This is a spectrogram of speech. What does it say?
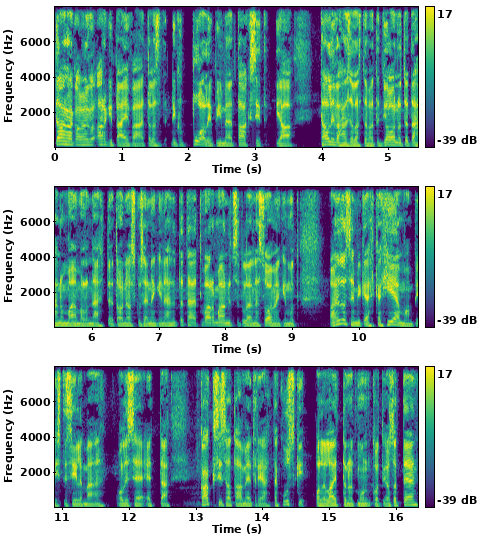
tämä on aika arkipäivää, tällaiset niin puolipimeät taksit. Ja tämä oli vähän sellaista, että joo, no tätähän on maailmalla nähty, että on joskus ennenkin nähnyt tätä, että varmaan nyt se tulee tänne Suomenkin. Mutta ainoa se, mikä ehkä hieman pisti silmään, oli se, että 200 metriä, tämä kuski oli laittanut mun kotiosoitteen,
